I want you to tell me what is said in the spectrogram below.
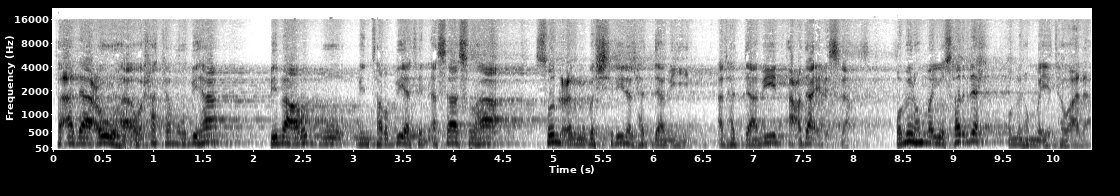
فأذاعوها وحكموا بها بما ربوا من تربية أساسها صنع المبشرين الهداميين الهدامين أعداء الإسلام. ومنهم من يصرح ومنهم من يتوالى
